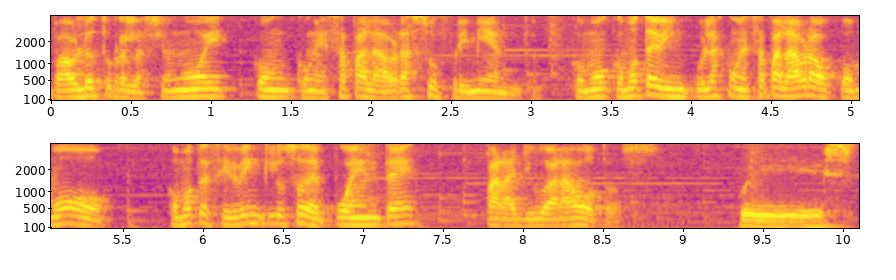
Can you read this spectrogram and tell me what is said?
Pablo, tu relación hoy con, esa palabra sufrimiento? ¿Cómo, ¿Cómo, te vinculas con esa palabra o cómo, te sirve incluso de puente para ayudar a otros? Pues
